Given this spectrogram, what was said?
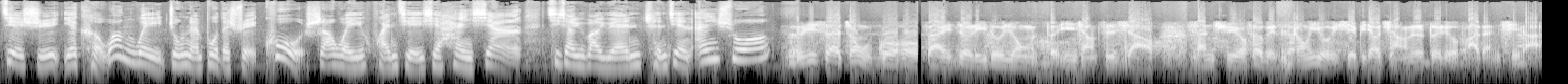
届时也可望为中南部的水库稍微缓解一些旱象。气象预报员陈建安说：“尤其是在中午过后，在热力作用的影响之。”下山区又特别容易有一些比较强的对流发展起来，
